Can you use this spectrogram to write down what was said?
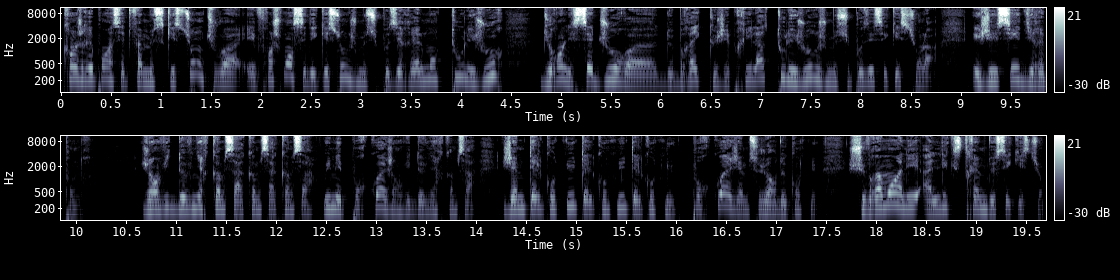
quand je réponds à cette fameuse question, tu vois, et franchement, c'est des questions que je me suis posées réellement tous les jours, durant les 7 jours euh, de break que j'ai pris là, tous les jours, je me suis posé ces questions-là. Et j'ai essayé d'y répondre. J'ai envie de devenir comme ça, comme ça, comme ça. Oui, mais pourquoi j'ai envie de devenir comme ça? J'aime tel contenu, tel contenu, tel contenu. Pourquoi j'aime ce genre de contenu? Je suis vraiment allé à l'extrême de ces questions.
